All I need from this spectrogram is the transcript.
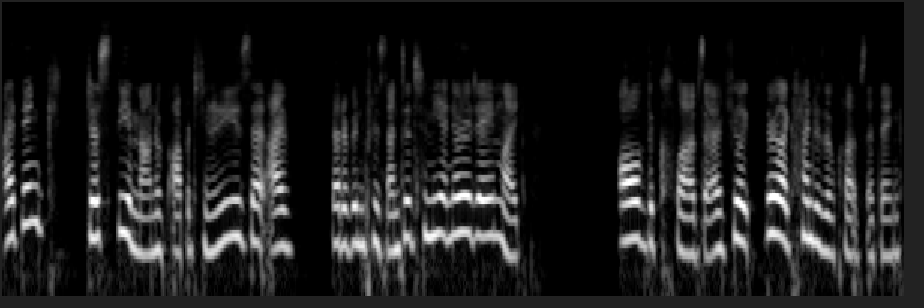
I think just the amount of opportunities that I've that have been presented to me at Notre Dame, like all of the clubs, I feel like there are like hundreds of clubs, I think.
